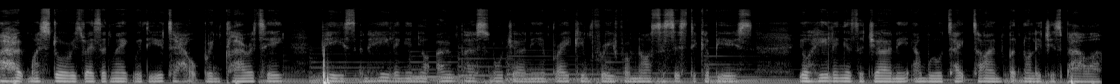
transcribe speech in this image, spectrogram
I hope my stories resonate with you to help bring clarity, peace, and healing in your own personal journey in breaking free from narcissistic abuse. Your healing is a journey and will take time, but knowledge is power.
